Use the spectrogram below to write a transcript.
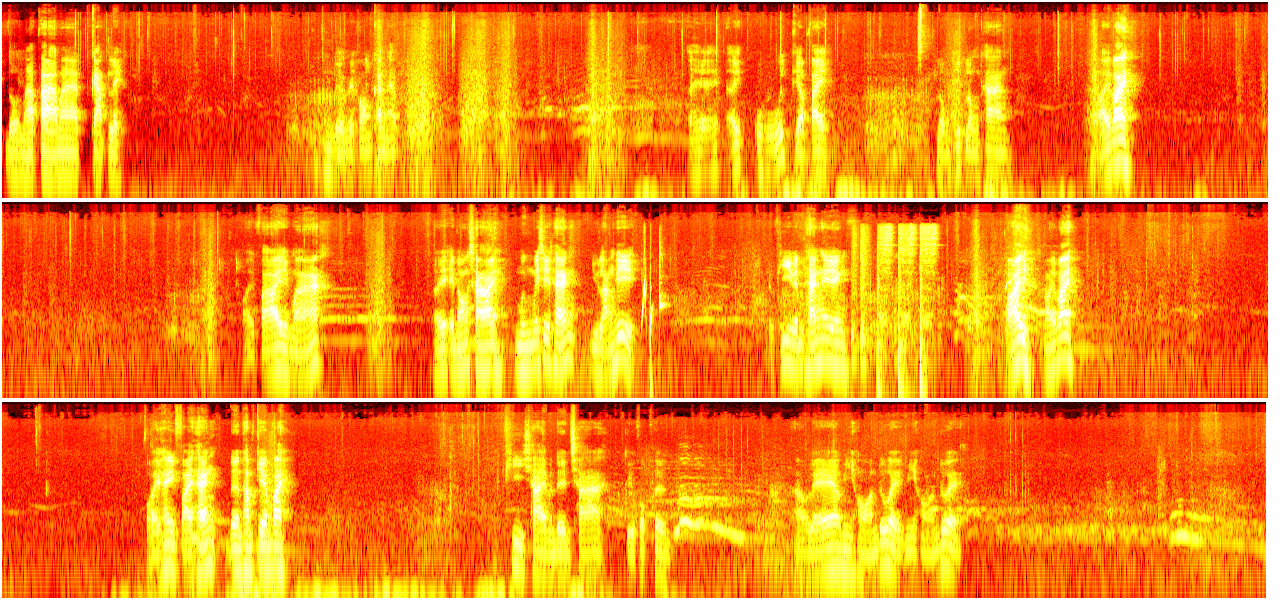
โดนหมาป่ามากัดเลย ต้องเดินไปพร้อมกันนะครับเอ้ยเอ้ยเอ้ย โอ้โห เกือบไป หลงทิศหลงทางถอยไป ถอยไปหมา เฮ้ยไอ้น้องชาย มึงไม่ใช่แท้งอยู่หลังพี่ เดี๋ยวพี่เป็นแท้งให้เอง ไปถอยไป ปล่อยให้ฝ่ายแท้งเดินทำเกมไป พี่ชายมันเดินช้าถือคบเพลิง เอาแล้วมีหอนด้วยมีหอนด้วย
